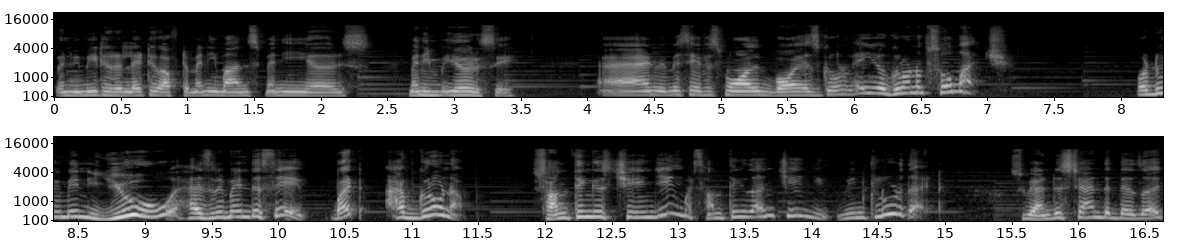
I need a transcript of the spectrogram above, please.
when we meet a relative after many months, many years, many years, say, and we may say if a small boy has grown hey you have grown up so much. What do we mean you has remained the same but i have grown up? Something is changing but something is unchanging. We include that. So we understand that there's a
